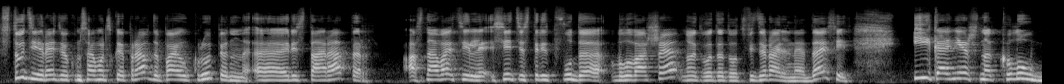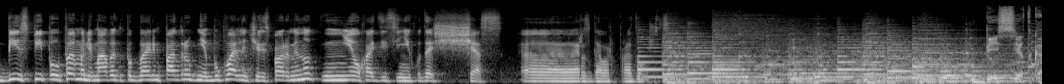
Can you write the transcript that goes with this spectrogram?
В студии радио «Комсомольская правда» Павел Крупин, э, ресторатор, основатель сети стритфуда в Лаваше, ну это вот эта вот федеральная да, сеть, и, конечно, клуб Biz People Family. Мы об этом поговорим подробнее буквально через пару минут. Не уходите никуда. Сейчас э, разговор продолжится. Беседка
